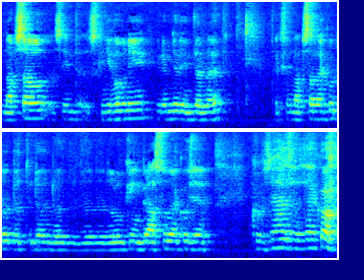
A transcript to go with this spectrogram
napsal z, int- z knihovny, kde měli internet, tak jsem napsal jako do, do, do, do, do, do, Looking Glassu, jako že jako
